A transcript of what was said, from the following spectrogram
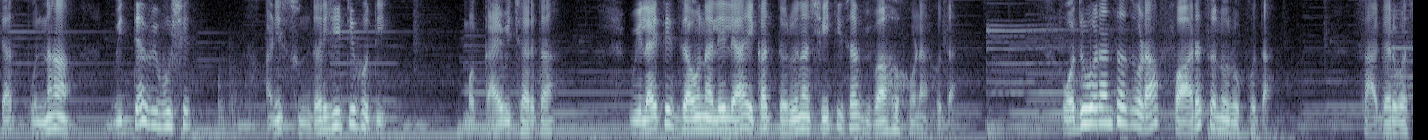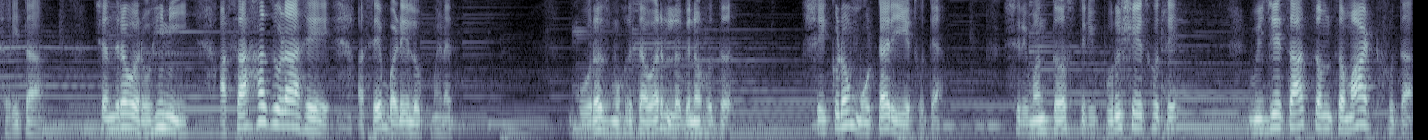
त्यात पुन्हा विद्याविभूषित आणि सुंदरही ती होती. मग काय विचारता? विलायतीत जाऊन आलेल्या एका तरुणाशी तिचा विवाह होणार होता. वधूवरांचा जोडा फारच अनुरूप होता. सागर व सरिता चंद्र व रोहिणी असा हा जोडा आहे असे बडे लोक म्हणत. गोरज मुहूर्तावर लग्न होतं. शेकडो मोटारी येत होत्या. श्रीमंत स्त्री पुरुष येत होते. विजेचा चमचमाट होता.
